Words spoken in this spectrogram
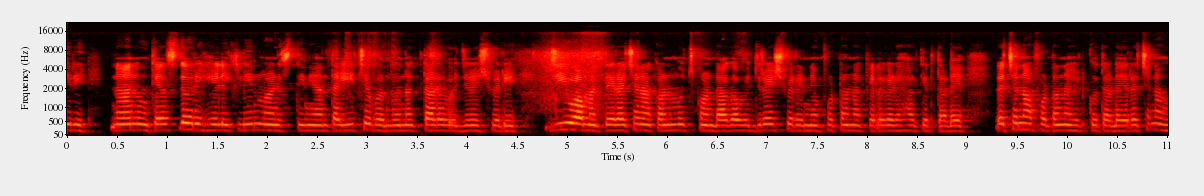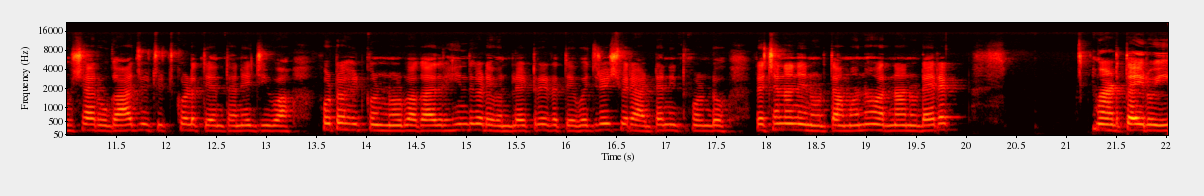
ಇರಿ, ನಾನು ಕೆಲಸದವ್ರಿಗೆ ಹೇಳಿ ಕ್ಲೀನ್ ಮಾಡಿಸ್ತೀನಿ ಅಂತ ಈಚೆ ಬಂದು ನಗ್ತಾಳೆ ವಜ್ರೇಶ್ವರಿ. ಜೀವ ಮತ್ತು ರಚನಾ ಕಣ್ಮುಚ್ಕೊಂಡಾಗ ವಜ್ರೇಶ್ವರಿನೇ ಫೋಟೋನ ಕೆಳಗಡೆ ಹಾಕಿರ್ತಾಳೆ. ರಚನಾ ಫೋಟೋನ ಹಿಡ್ಕೊತಾಳೆ. ರಚನಾ ಹುಷಾರು, ಗಾಜು ಚುಚ್ಕೊಳ್ಳುತ್ತೆ ಅಂತಾನೆ ಜೀವ. ಫೋಟೋ ಹಿಡ್ಕೊಂಡು ನೋಡುವಾಗ ಅದ್ರ ಹಿಂದ್ಗಡೆ ಒಂದು ಲೆಟ್ರ್ ಇರುತ್ತೆ. ವಜ್ರೇಶ್ವರಿ ಅಡ್ಡ ನಿಂತ್ಕೊಂಡು ರಚನಾನೇ ನೋಡ್ತಾ, ಮನೋಹರ್, ನಾನು ಡೈರೆಕ್ಟ್ ಮಾಡ್ತಾ ಇರೋ ಈ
